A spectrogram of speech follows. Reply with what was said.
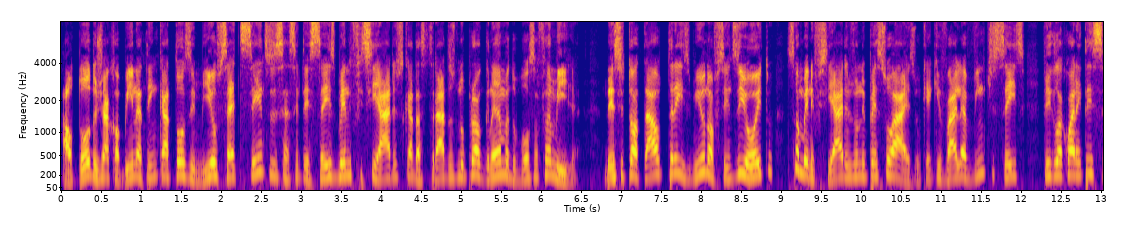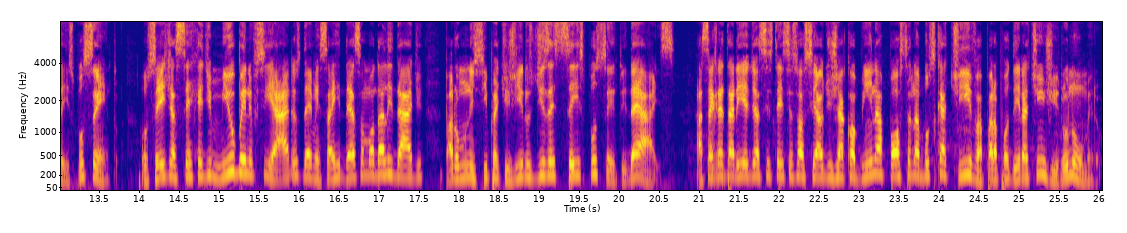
Ao todo, Jacobina tem 14.766 beneficiários cadastrados no programa do Bolsa Família. Desse total, 3.908 são beneficiários unipessoais, o que equivale a 26,46%. Ou seja, cerca de mil beneficiários devem sair dessa modalidade para o município atingir os 16% ideais. A Secretaria de Assistência Social de Jacobina aposta na busca ativa para poder atingir o número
